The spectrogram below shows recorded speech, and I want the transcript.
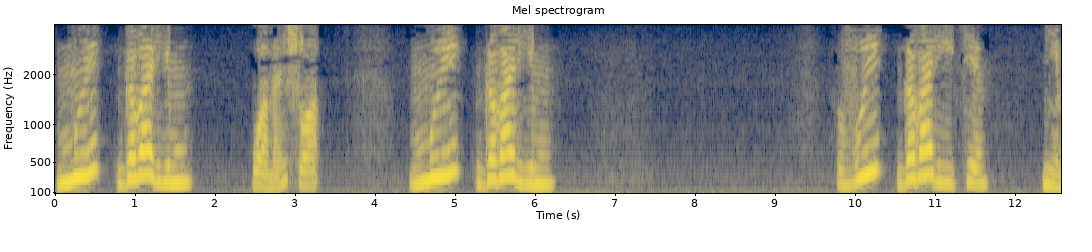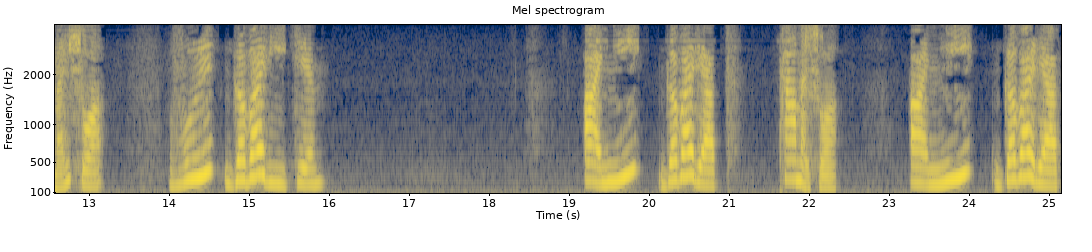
Мы говорим. 我们说， Мы говорим. Вы говорите. 你们说， Вы говорите. Они говорят. 他们说。 Они говорят.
